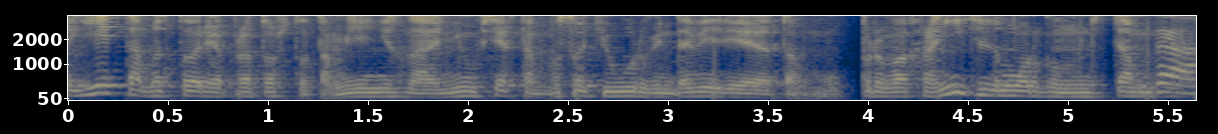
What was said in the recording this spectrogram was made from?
Есть там история про то, что там, я не знаю, не у всех там высокий уровень доверия там, к правоохранительным органам, там, да.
